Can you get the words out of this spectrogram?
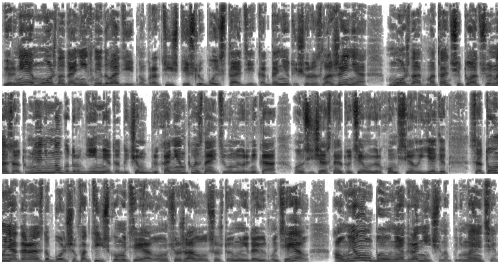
Вернее, можно до них не доводить, но практически с любой стадии, когда нет еще разложения, можно отмотать ситуацию назад. У меня немного другие методы, чем у Брюханенко. Вы знаете его наверняка, он сейчас на эту тему верхом сел и едет. Зато у меня гораздо больше фактического материала. Он все жаловался, что ему не дают материал, а у меня он был неограниченно, понимаете?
